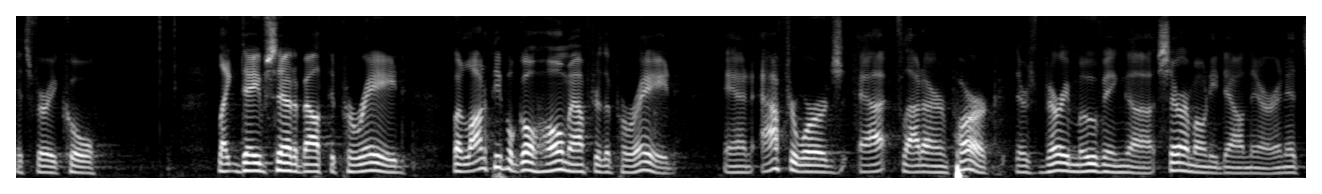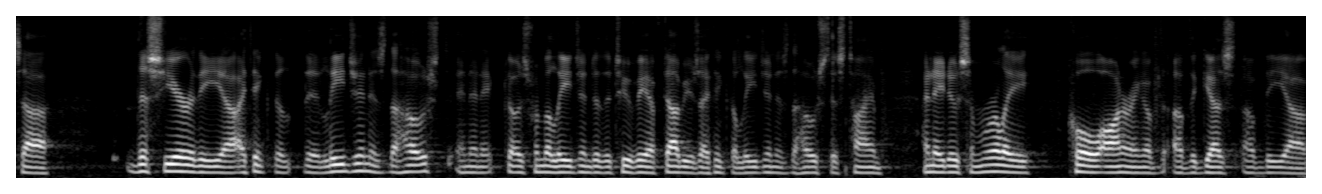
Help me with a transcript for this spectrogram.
it's very cool like Dave said about the parade, but a lot of people go home after the parade. And afterwards at Flatiron Park, there's very moving uh, ceremony down there. And it's, uh, this year, the, uh, I think the, the Legion is the host, and then it goes from the Legion to the two VFWs. I think the Legion is the host this time. And they do some really cool honoring of, the- of the guests, of the uh,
